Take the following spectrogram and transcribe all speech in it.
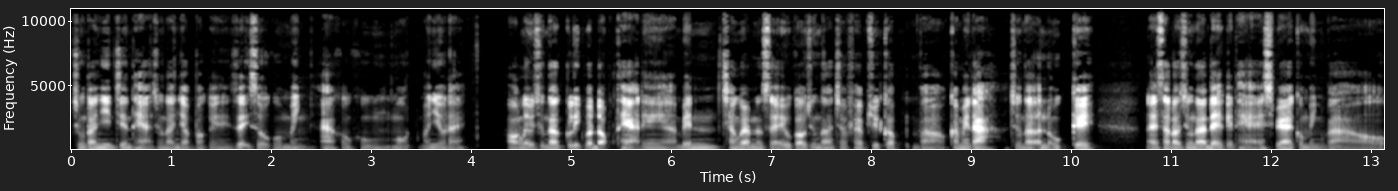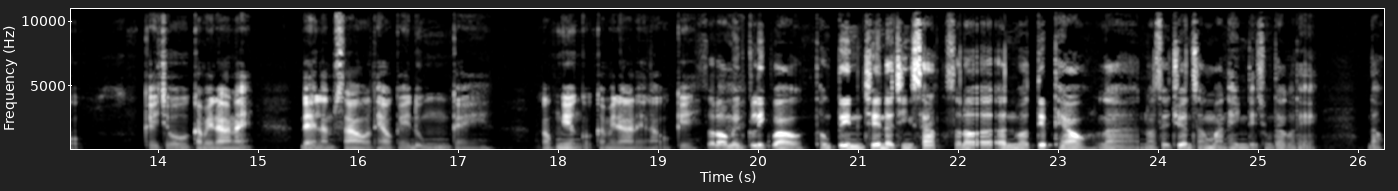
chúng ta nhìn trên thẻ chúng ta nhập vào cái dãy số của mình A001 bao nhiêu đấy. Hoặc nếu chúng ta click vào đọc thẻ thì à, bên trang web nó sẽ yêu cầu chúng ta cho phép truy cập vào camera. Chúng ta ấn OK. Đấy sau đó chúng ta để cái thẻ SBI của mình vào cái chỗ camera này để làm sao theo cái đúng cái góc nghiêng của camera để là ok sau đó mình click vào thông tin trên đã chính xác sau đó ấn vào tiếp theo là nó sẽ chuyển sang màn hình để chúng ta có thể đọc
